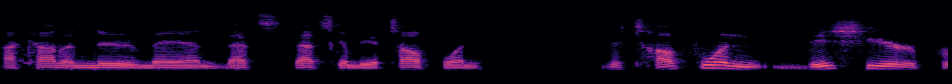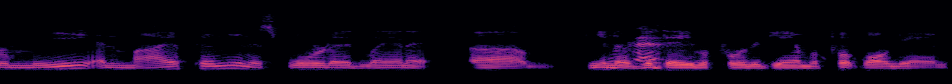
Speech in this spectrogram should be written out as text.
I kind of knew, man, that's that's going to be a tough one. The tough one this year for me, in my opinion, is Florida Atlantic. Um, you know, okay. the day before the game, a football game.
